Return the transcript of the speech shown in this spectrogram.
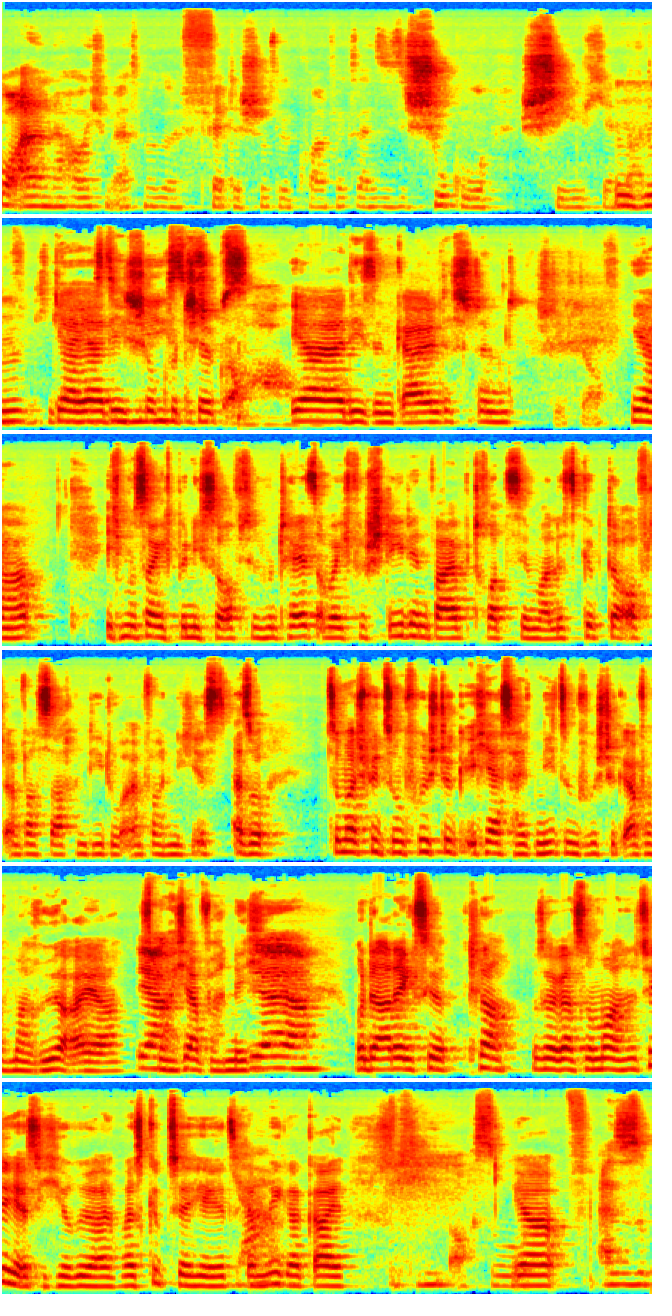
boah, dann haue ich mir erstmal so eine fette Schüssel Cornflakes an. Diese Schokoschälchen. die Mhm. Ja, ja, die nächste Schokochips. Schoko- Oh, Ja, die sind geil, das stimmt. Stehe ich drauf. Ja, ich muss sagen, ich bin nicht so oft in Hotels, aber ich verstehe den Vibe trotzdem, weil es gibt da oft einfach Sachen, die du einfach nicht isst. Also zum Beispiel zum Frühstück, ich esse halt nie zum Frühstück einfach mal Rühreier. Das Ja. mache ich einfach nicht. Ja, ja. Und da denkst du, klar, das ist ja ganz normal. Natürlich esse ich hier Rührei, weil es gibt's ja hier jetzt. Ja. mega geil. Ich liebe auch so, Ja. also so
